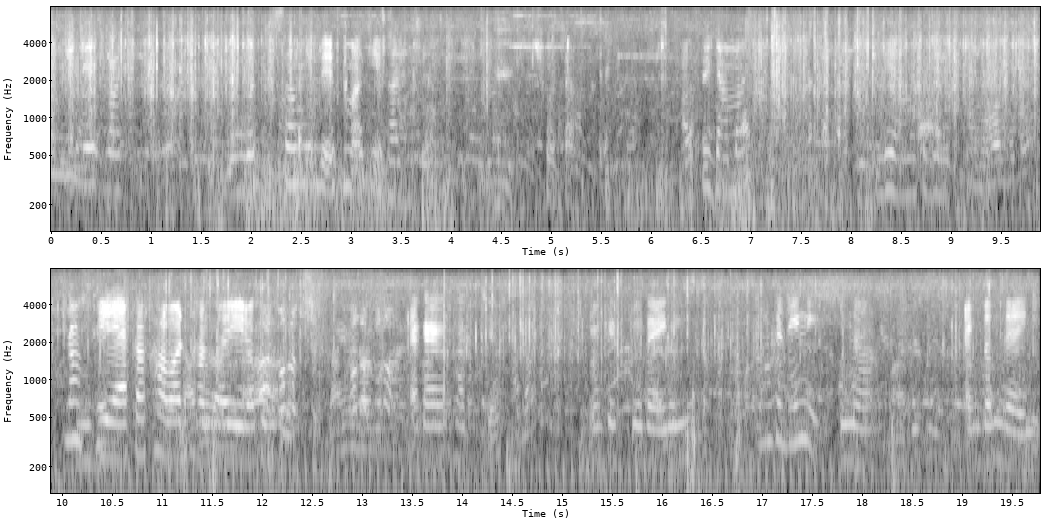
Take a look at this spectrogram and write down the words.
সঙ্গে লেস মাখি ইঙ্গটের সঙ্গে লেস মাখিয়ে খাচ্ছে সোজা আর সেই জামা। দিয়ে আমাকে। দিয়ে একা খাওয়ার ধান্দায় এরকম করছে। একা একা খাচ্ছে। আমাকে একটু দেয়নি। আমাকে দিনি না একদম দেয়নি।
